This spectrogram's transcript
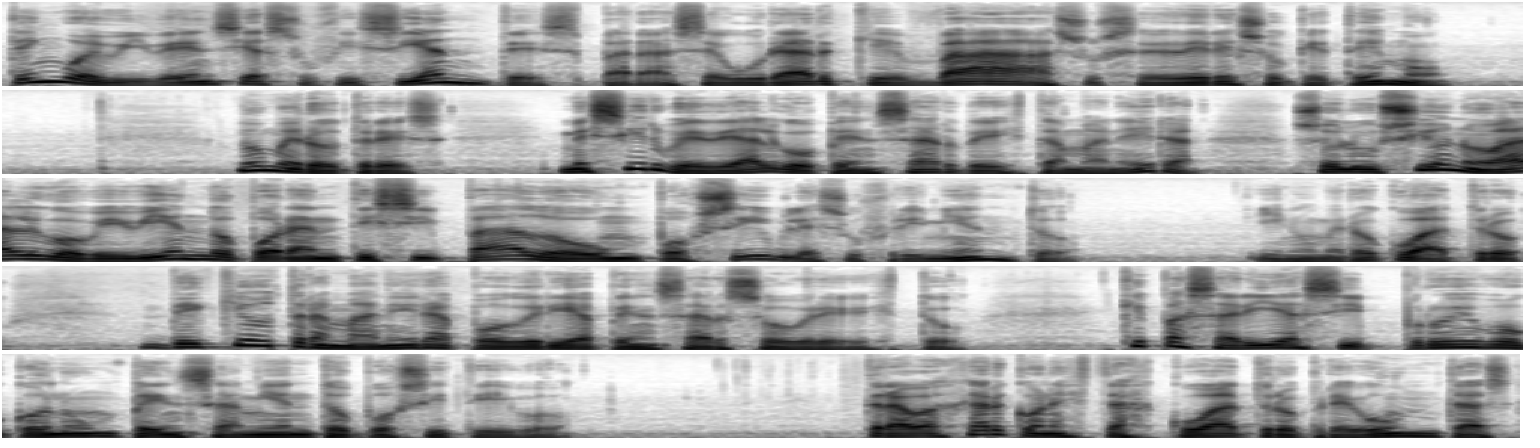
¿tengo evidencias suficientes para asegurar que va a suceder eso que temo? Número tres, ¿Me sirve de algo pensar de esta manera? ¿Soluciono algo viviendo por anticipado un posible sufrimiento? Y número cuatro, ¿de qué otra manera podría pensar sobre esto? ¿Qué pasaría si pruebo con un pensamiento positivo? Trabajar con estas cuatro preguntas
